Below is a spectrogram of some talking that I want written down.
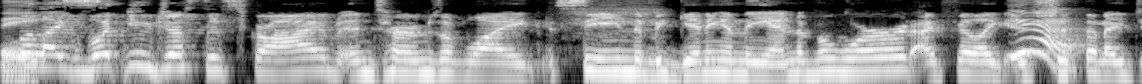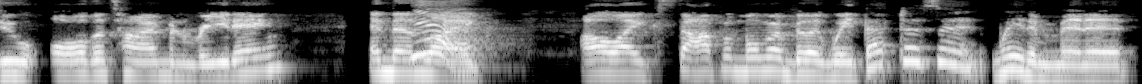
thanks. But like what you just described in terms of like seeing the beginning and the end of a word, I feel like it's Yeah. shit that I do all the time in reading. And then Yeah. like I'll like stop a moment and be like, wait, that doesn't wait a minute.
